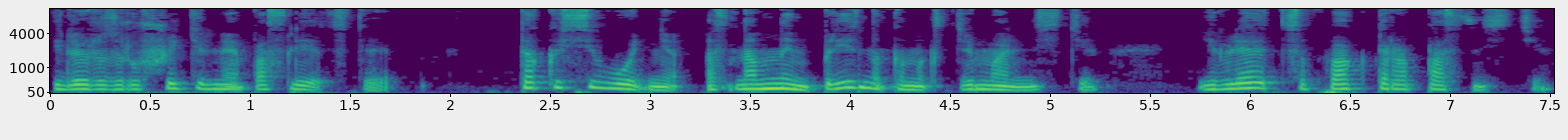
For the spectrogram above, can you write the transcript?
или разрушительные последствия. Так и сегодня основным признаком экстремальности является фактор опасности,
